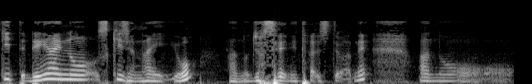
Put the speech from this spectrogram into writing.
きって恋愛の好きじゃないよ。あの、女性に対してはね。あの、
